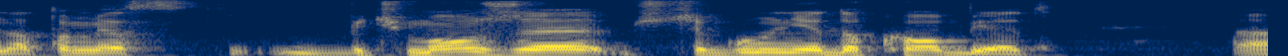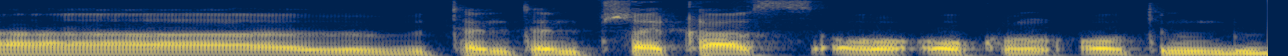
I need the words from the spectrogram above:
Natomiast być może szczególnie do kobiet ten, ten przekaz o, o, o tym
